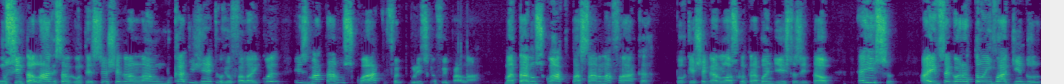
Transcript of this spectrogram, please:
Um cinta larga, sabe o que aconteceu? Chegaram lá um bocado de gente, ouviu falar em coisa, eles mataram os quatro. Foi por isso que eu fui para lá. Mataram os quatro, passaram na faca, porque chegaram lá os contrabandistas e tal. É isso. Aí vocês agora estão invadindo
